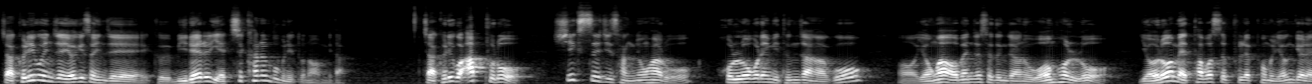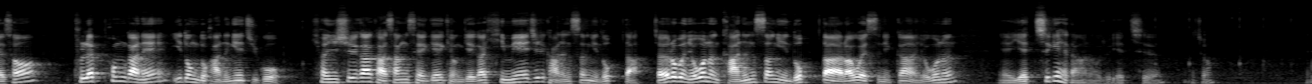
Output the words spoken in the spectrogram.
자, 그리고 이제 여기서 이제 그 미래를 예측하는 부분이 또 나옵니다. 자, 그리고 앞으로 6G 상용화로 홀로그램이 등장하고 어, 영화 어벤져스에 등장하는 웜홀로 여러 메타버스 플랫폼을 연결해서 플랫폼 간의 이동도 가능해지고 현실과 가상 세계의 경계가 희미해질 가능성이 높다. 자, 여러분 요거는 가능성이 높다라고 했으니까 요거는 예, 예측에 해당하는 거죠. 예측. 그죠? 예.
